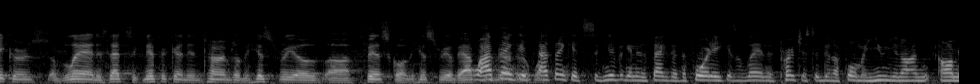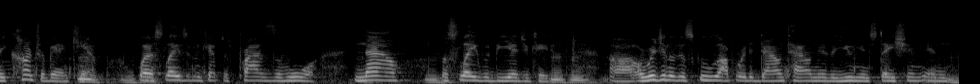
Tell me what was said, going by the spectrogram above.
acres of land, is that significant in terms of the history of uh, Fisk or the history of the African Well, I think, it, I think it's significant in the fact that the 40 acres of land that purchased had been a former Union Army contraband camp mm-hmm. where slaves had been kept as prizes of war. Now, mm -hmm. the slave would be educated. Mm -hmm. uh, originally, the school operated downtown near the Union Station in mm -hmm.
